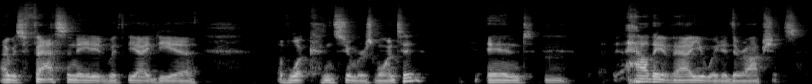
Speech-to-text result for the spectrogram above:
i was fascinated with the idea of what consumers wanted and mm. how they evaluated their options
